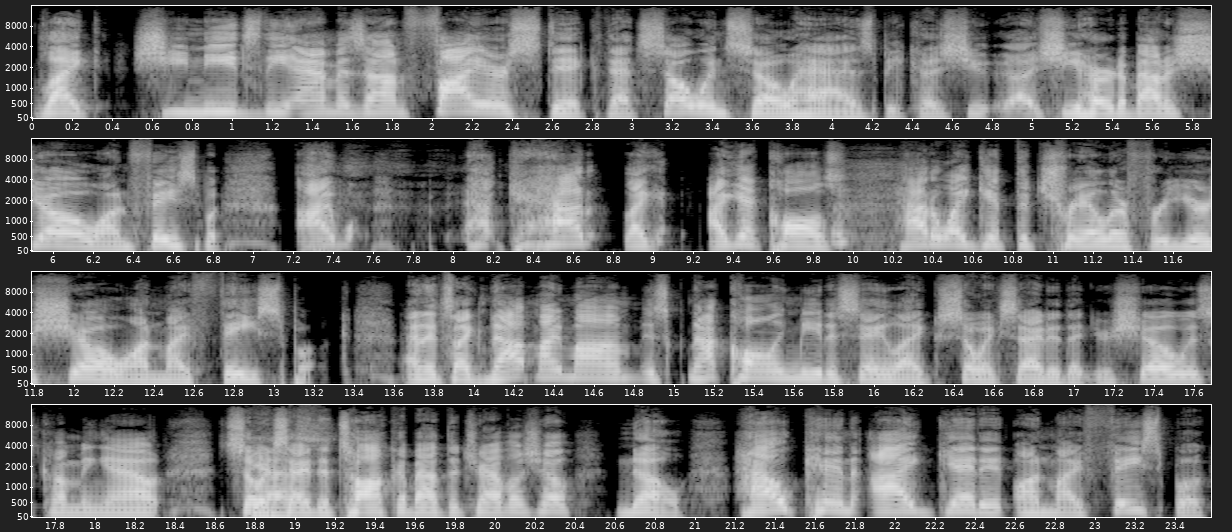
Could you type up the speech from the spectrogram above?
like she needs the amazon fire stick that so and so has because she uh, she heard about a show on facebook i how, how like I get calls. How do I get the trailer for your show on my Facebook? And it's like not my mom is not calling me to say like so excited that your show is coming out, so Yes. excited to talk about the travel show. No, how can I get it on my Facebook?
